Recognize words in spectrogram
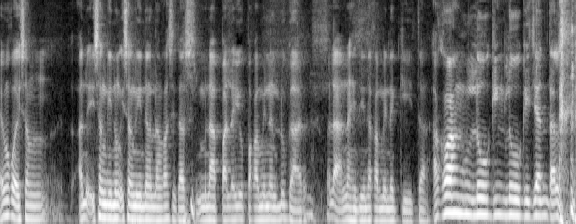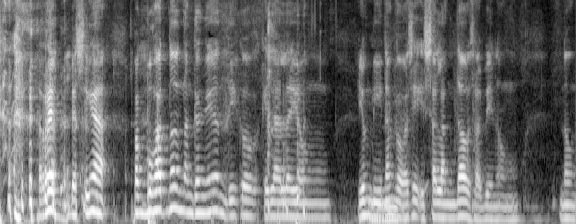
Ewan ko, isang ano isang ninong isang ninang lang kasi tapos napalayo pa kami ng lugar wala na hindi na kami nagkita Ako ang luging-lugi dyan talaga. Red. Kasi nga, pagbuhat nun hanggang ngayon, di ko kilala yung yung ninang ko kasi isa lang daw sabi nung nung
